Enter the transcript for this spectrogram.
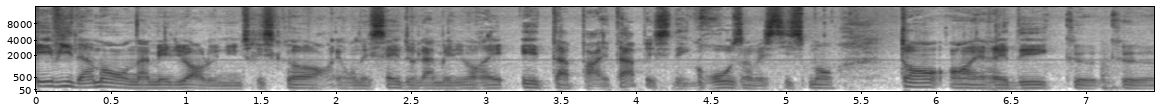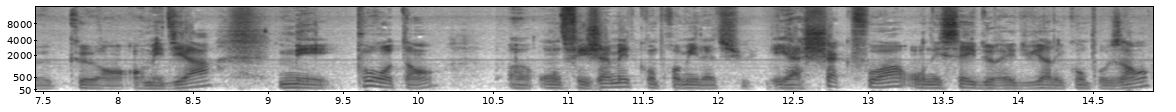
Évidemment, on améliore le Nutri-Score et on essaye de l'améliorer étape par étape. Et c'est des gros investissements, tant en R&D que, que, en, médias. Mais pour autant, euh, on ne fait jamais de compromis là-dessus. Et à chaque fois, on essaye de réduire les composants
